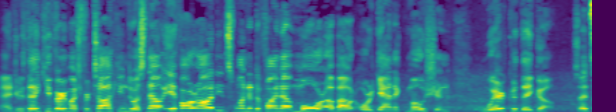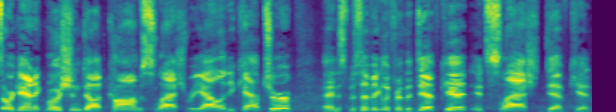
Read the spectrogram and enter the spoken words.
Andrew, thank you very much for talking to us. Now, if our audience wanted to find out more about Organic Motion, where could they go? So it's organicmotion.com slash reality capture, and specifically for the dev kit, it's slash dev kit.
